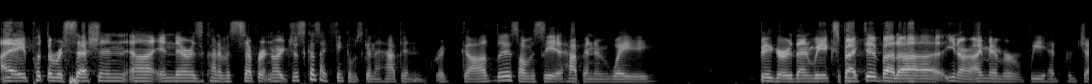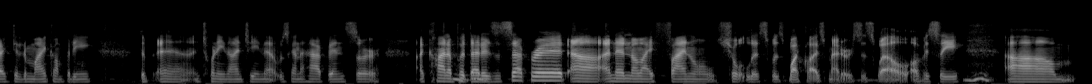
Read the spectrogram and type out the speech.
I put the recession uh, in there as kind of a separate note, just because I think it was going to happen regardless. Obviously, it happened in way bigger than we expected, but uh, you know, I remember we had projected in my company the, uh, in 2019 that was going to happen. So I kind of put that Mhm. as a separate. Uh, and then on my final short list was Black Lives Matters as well. Obviously, um, w-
